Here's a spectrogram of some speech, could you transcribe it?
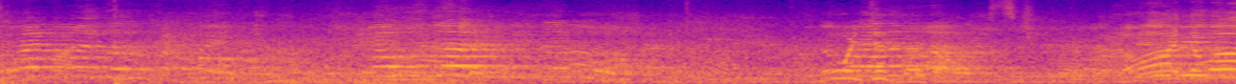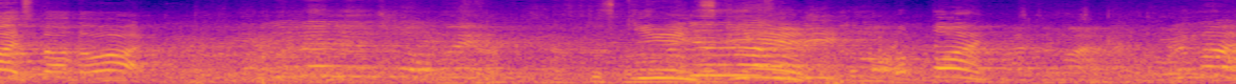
Давай давай зараз. Два удари не дамо. Давай, давай. Давай, давай, Ста, давай! Уже нічого, бий. Скинь, скинь! Давай! Тримай.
